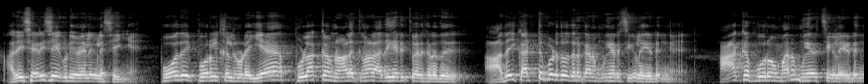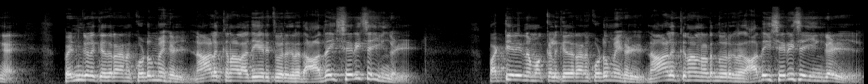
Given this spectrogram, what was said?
அதை சரி செய்யக்கூடிய வேலைகளை செய்யுங்க. போதைப் பொருட்களினுடைய புழக்கம் நாளுக்கு நாள் அதிகரித்து வருகிறது. அதை கட்டுப்படுத்துவதற்கான முயற்சிகளை எடுங்க. ஆக்கப்பூர்வமான முயற்சிகளை எடுங்க. பெண்களுக்கு எதிரான கொடுமைகள் நாளுக்கு நாள் அதிகரித்து வருகிறது. அதை சரி செய்யுங்கள். பட்டியலின மக்களுக்கு எதிரான கொடுமைகள் நாளுக்கு நாள் நடந்து வருகிறது. அதை சரி செய்யுங்கள்.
